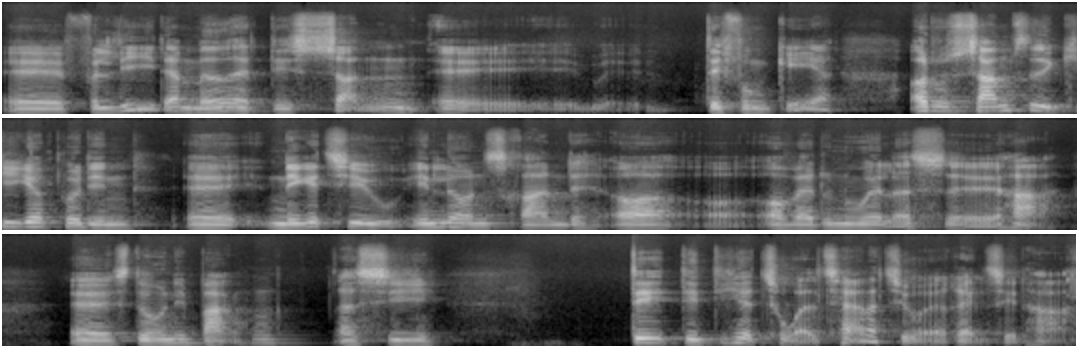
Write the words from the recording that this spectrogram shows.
øh, forlig dig med, at det er sådan, øh, det fungerer, og du samtidig kigger på din øh, negative indlånsrente og, og, og hvad du nu ellers øh, har øh, stående i banken, og sige, det, det er de her to alternativer, jeg reelt set har.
